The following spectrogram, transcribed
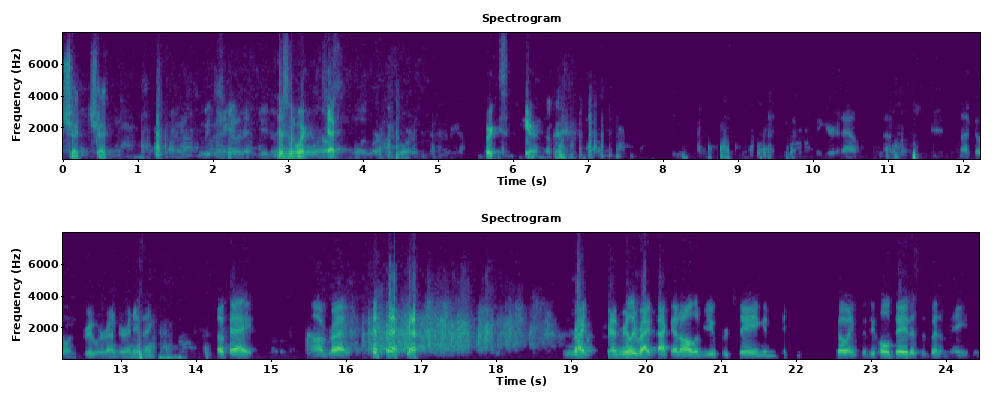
Check, check. This one works, check. Works here. Okay. Figure it out. Not- Not going through or under anything. Okay, all right. Right, and really right back at all of you for staying and going through the whole day. This has been an amazing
